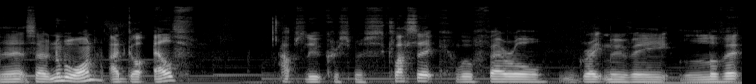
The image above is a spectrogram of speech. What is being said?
Uh, so, number one, I'd got Elf. Absolute Christmas classic. Will Ferrell, great movie, love it.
